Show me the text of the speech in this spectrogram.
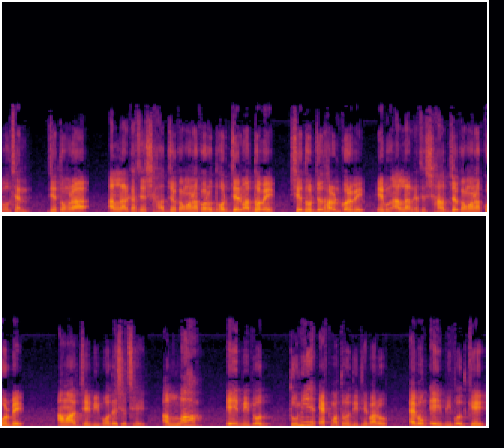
বলছেন যে, তোমরা আল্লাহর কাছে সাহায্য কামনা করো ধৈর্যের মাধ্যমে, সে ধৈর্য ধারণ করবে এবং আল্লাহর কাছে সাহায্য কামনা করবে। আমার যে বিপদ এসেছে, আল্লাহ, এই বিপদ তুমি একমাত্র দিতে পারো এবং এই বিপদকে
